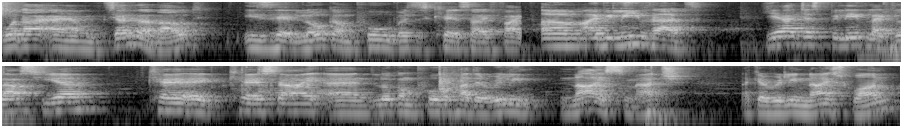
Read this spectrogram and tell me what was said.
What I, I am excited about is the Logan Paul versus KSI fight. Um, I believe that. Yeah, I just believe like last year, K, KSI and Logan Paul had a really nice match, like a really nice one.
